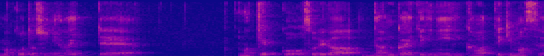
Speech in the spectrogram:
まあ、今年に入って、まあ、結構それが段階的に変わってきます。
